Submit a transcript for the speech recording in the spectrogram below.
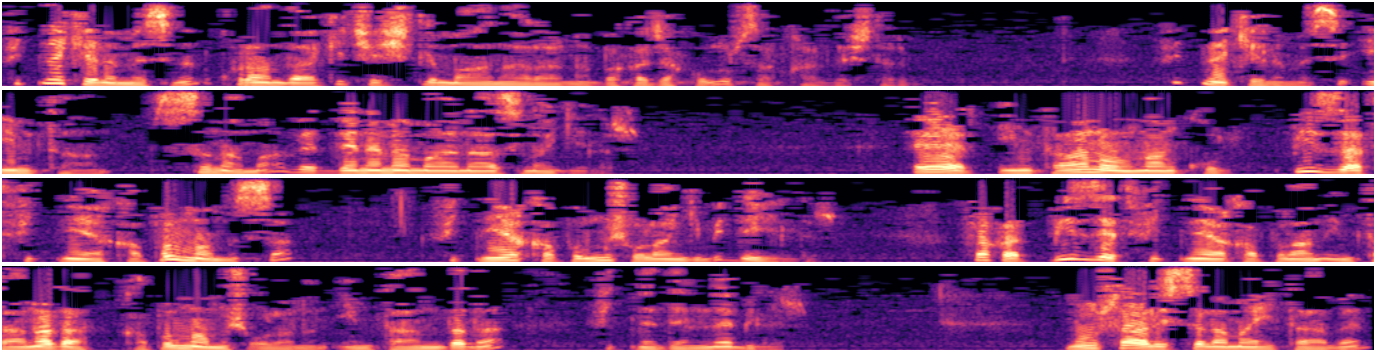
Fitne kelimesinin Kur'an'daki çeşitli manalarına bakacak olursak kardeşlerim, fitne kelimesi imtihan, sınama ve deneme manasına gelir. Eğer imtihan olunan kul bizzat fitneye kapılmamışsa fitneye kapılmış olan gibi değildir. Fakat bizzat fitneye kapılan imtihana da kapılmamış olanın imtihanında da fitne denilebilir. Musa Aleyhisselam'a hitaben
